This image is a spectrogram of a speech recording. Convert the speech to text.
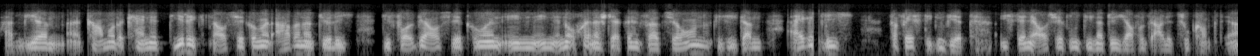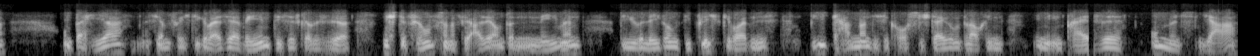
haben wir äh, kaum oder keine direkten Auswirkungen, aber natürlich die Folgeauswirkungen in, in noch einer stärkeren Inflation, die sich dann eigentlich verfestigen wird, ist eine Auswirkung, die natürlich auf uns alle zukommt. Ja. Und daher, Sie haben es richtigerweise erwähnt, ist es, glaube ich, für, nicht nur für uns, sondern für alle Unternehmen die Überlegung, die Pflicht geworden ist, wie kann man diese Kostensteigerung dann auch in, in, in Preise ummünzen. Ja,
